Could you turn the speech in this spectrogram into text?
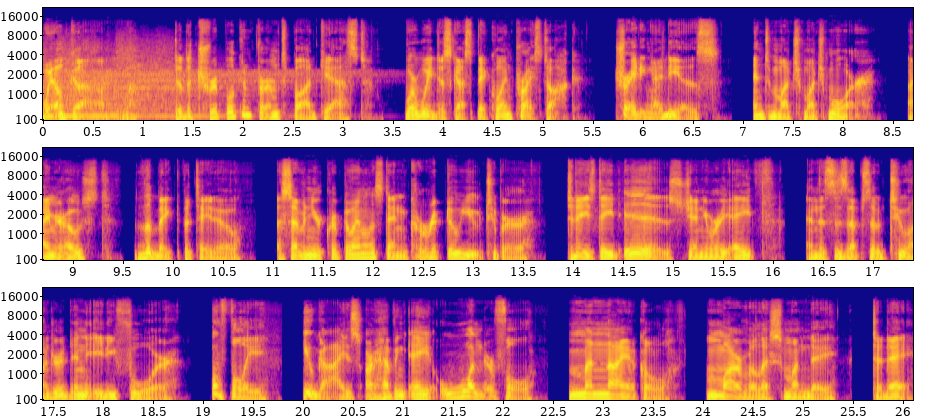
Welcome to the Triple Confirmed podcast, where we discuss Bitcoin price talk, trading ideas, and much, much more. I'm your host, The Baked Potato, a seven year crypto analyst and crypto YouTuber. Today's date is January 8th, and this is episode 284. Hopefully, you guys are having a wonderful, maniacal, marvelous Monday today.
